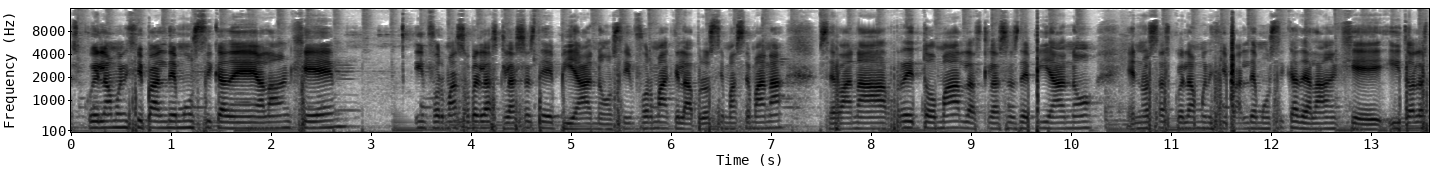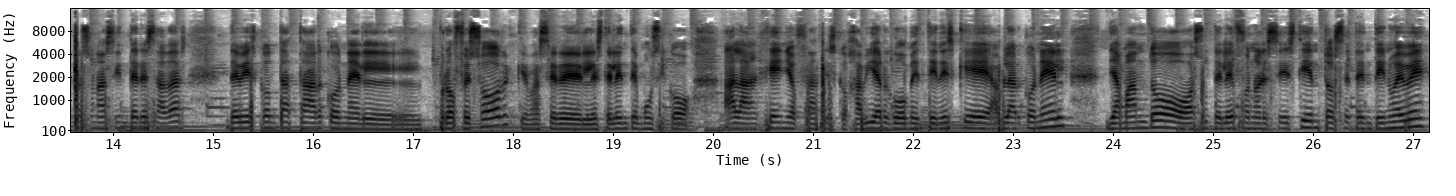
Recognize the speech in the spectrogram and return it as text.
Escuela Municipal de Música de Alange informa sobre las clases de piano. Se informa que la próxima semana se van a retomar las clases de piano en nuestra Escuela Municipal de Música de Alange y todas las personas interesadas debéis contactar con el profesor, que va a ser el excelente músico alangeño Francisco Javier Gómez. Tenéis que hablar con él llamando a su teléfono el 679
